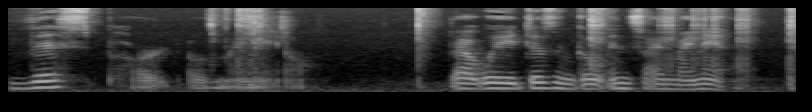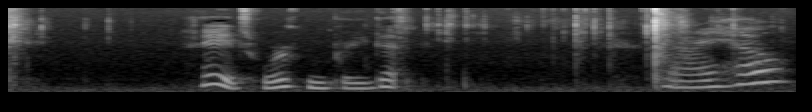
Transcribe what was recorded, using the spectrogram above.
this part of my nail. That way it doesn't go inside my nail. Hey, it's working pretty good. Can I help?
